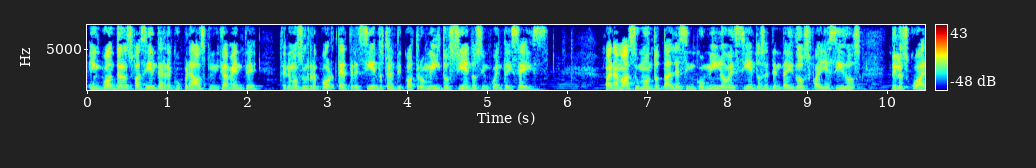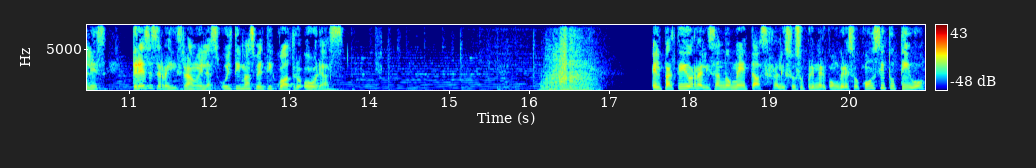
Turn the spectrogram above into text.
En cuanto a los pacientes recuperados clínicamente, tenemos un reporte de 334.256. Panamá sumó un total de 5.972 fallecidos, de los cuales 13 se registraron en las últimas 24 horas. El partido Realizando Metas realizó su primer congreso constitutivo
